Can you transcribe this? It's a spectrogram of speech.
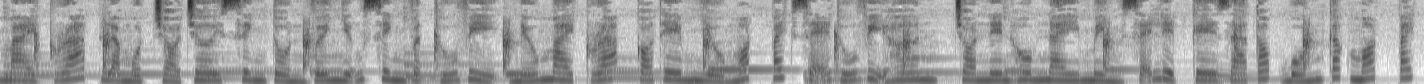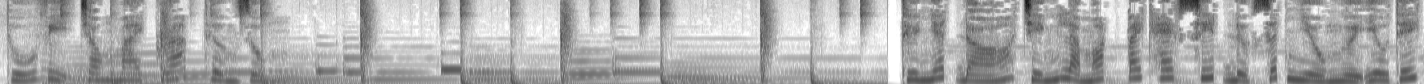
Minecraft là một trò chơi sinh tồn với những sinh vật thú vị, nếu Minecraft có thêm nhiều mod pack sẽ thú vị hơn, cho nên hôm nay mình sẽ liệt kê ra top 4 các mod pack thú vị trong Minecraft thường dùng. Thứ nhất đó chính là mod pack Hexit được rất nhiều người yêu thích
